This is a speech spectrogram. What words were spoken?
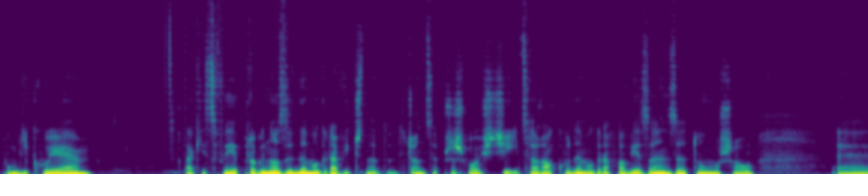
publikuje takie swoje prognozy demograficzne dotyczące przyszłości i co roku demografowie z ONZ-u muszą e,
